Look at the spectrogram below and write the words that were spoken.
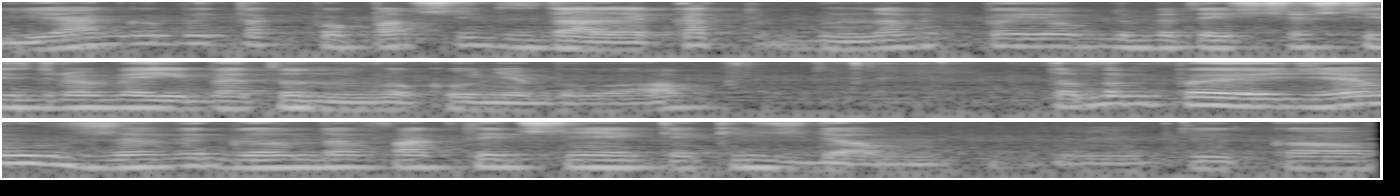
Jakby tak popatrzeć z daleka, to bym nawet powiedział, gdyby tej ścieżki zdrowej i betonu wokół nie było, to bym powiedział, że wygląda faktycznie jak jakiś dom. Mm, Tylko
